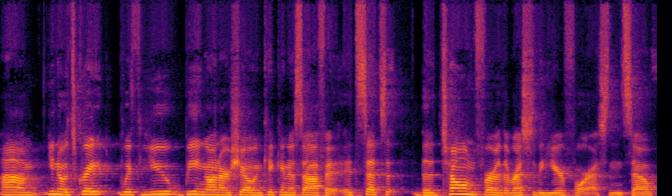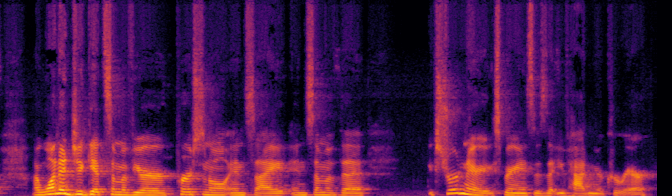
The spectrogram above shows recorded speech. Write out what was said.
Um, you know, it's great with you being on our show and kicking us off. It, it sets the tone for the rest of the year for us. And so I wanted to get some of your personal insight and some of the extraordinary experiences that you've had in your career.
